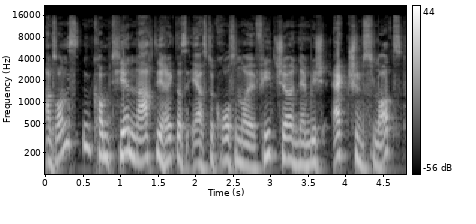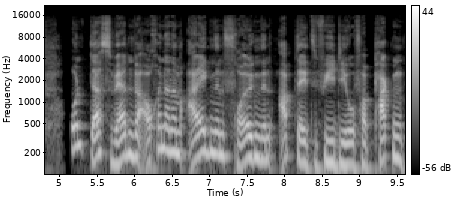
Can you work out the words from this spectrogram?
Ansonsten kommt hier nach direkt das erste große neue Feature, nämlich Action Slots. Und das werden wir auch in einem eigenen folgenden Update-Video verpacken.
